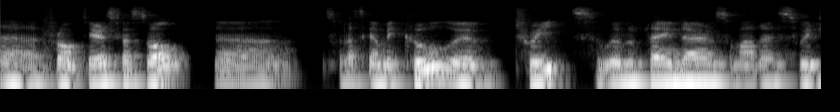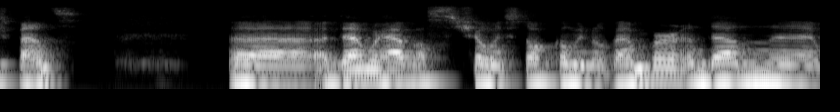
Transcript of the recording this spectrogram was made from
uh, Frontiers Festival. Uh, so that's gonna be cool. We'll treat. We'll be playing there and some other Swedish bands. Uh, and then we have a show in Stockholm in November, and then uh,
